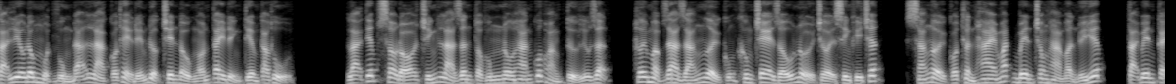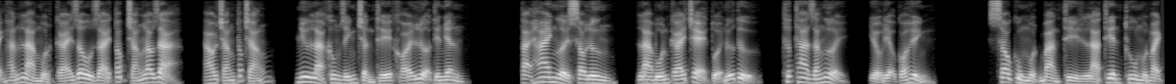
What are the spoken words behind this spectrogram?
tại liêu đông một vùng đã là có thể đếm được trên đầu ngón tay đỉnh tiêm cao thủ. Lại tiếp sau đó chính là dân tộc hùng nô hán quốc hoàng tử lưu giận, hơi mập ra dáng người cũng không che giấu nổi trời sinh khí chất, sáng ngời có thần hai mắt bên trong hàm ẩn uy hiếp, tại bên cạnh hắn là một cái râu dài tóc trắng lão giả, áo trắng tóc trắng, như là không dính trần thế khói lửa tiên nhân. Tại hai người sau lưng là bốn cái trẻ tuổi nữ tử, thức tha dáng người, yểu điệu có hình. Sau cùng một bàn thì là thiên thu một mạch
